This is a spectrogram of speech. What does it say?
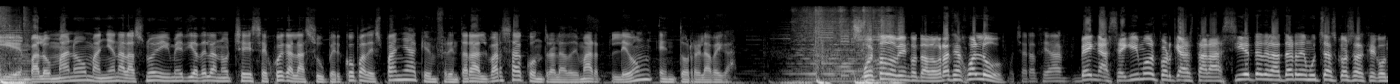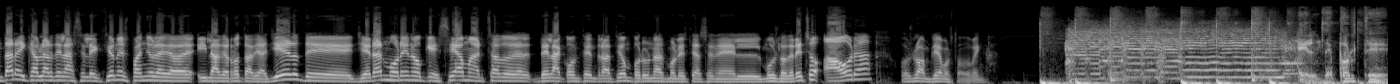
Y en balonmano, mañana a las 9 y media de la noche se juega la Supercopa de España que enfrentará al Barça contra la de Mar León en Torrelavega. Pues todo bien contado. Gracias, Juanlu. Muchas gracias. Venga, seguimos porque hasta las 7 de la tarde muchas cosas que contar. Hay que hablar de la selección española y la derrota de ayer, de Gerard Moreno que se ha marchado de la concentración por unas molestias en el muslo derecho. Ahora os lo ampliamos todo. Venga. El deporte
